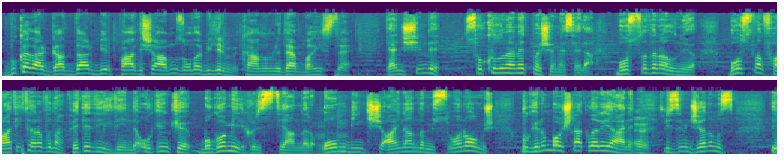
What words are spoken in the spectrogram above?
bu kadar gaddar bir padişahımız olabilir mi? Kanuni'den bahisle. Yani şimdi Sokulu Mehmet Paşa mesela Bosna'dan alınıyor. Bosna Fatih tarafından fethedildiğinde o günkü Bogomil Hristiyanları 10 bin kişi aynı anda Müslüman olmuş. Bugünün boşnakları yani. Evet. Bizim canımız e,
